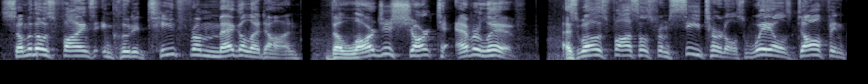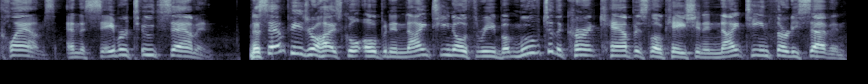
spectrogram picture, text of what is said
Some of those finds included teeth from megalodon, the largest shark to ever live, as well as fossils from sea turtles, whales, dolphin, clams, and the saber-toothed salmon. Now, San Pedro High School opened in 1903 but moved to the current campus location in 1937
